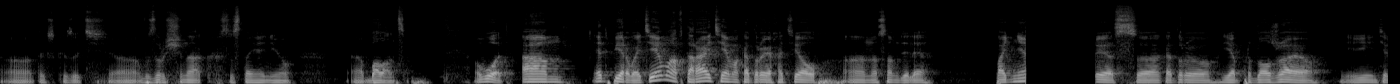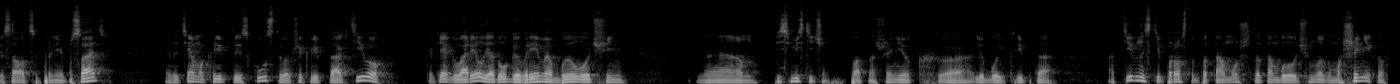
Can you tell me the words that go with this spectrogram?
а, так сказать, а, возвращена к состоянию а, баланса. Вот. А, это первая тема. Вторая тема, которую я хотел а, на самом деле поднять, с э, которую я продолжаю и интересоваться про нее писать, это тема криптоискусства и вообще криптоактивов. Как я говорил, я долгое время был очень э, пессимистичен по отношению к э, любой криптоактивности, просто потому что там было очень много мошенников,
